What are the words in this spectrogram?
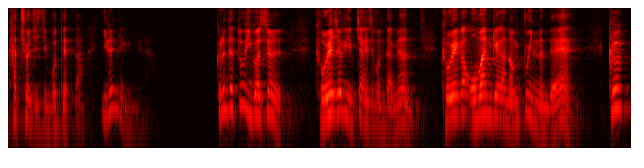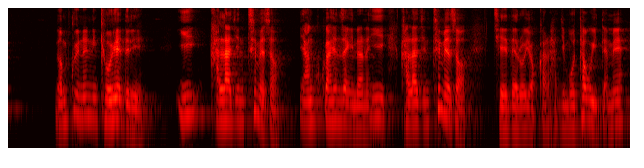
갖춰지지 못했다. 이런 얘기입니다. 그런데 또 이것을 교회적인 입장에서 본다면 교회가 5만 개가 넘고 있는데 그 넘고 있는 이 교회들이 이 갈라진 틈에서 양국화 현상이라는 이 갈라진 틈에서 제대로 역할을 하지 못하고 있기 때문에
